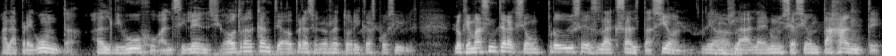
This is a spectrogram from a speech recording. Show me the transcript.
a la pregunta, al dibujo, al silencio, a otra cantidad de operaciones retóricas posibles. Lo que más interacción produce es la exaltación, digamos, Claro. la, la enunciación tajante,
